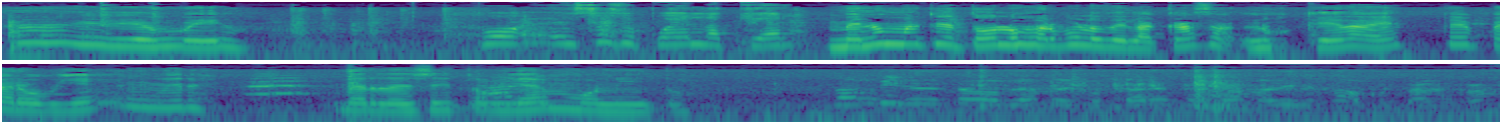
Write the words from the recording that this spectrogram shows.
Ay, Dios mío. Pues eso se puede laquear. Menos mal que de todos los árboles de la casa nos queda este, pero bien, mire. Verdecito, bien bonito. Yo estaba hablando de cortar esta rama. Dije, no, cortar la rama.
